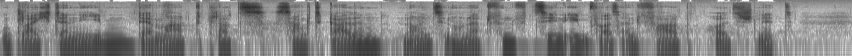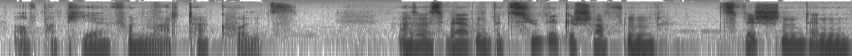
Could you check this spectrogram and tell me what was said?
und gleich daneben der Marktplatz St. Gallen 1915, ebenfalls ein Farbholzschnitt auf Papier von Martha Kunz. Also es werden Bezüge geschaffen zwischen den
